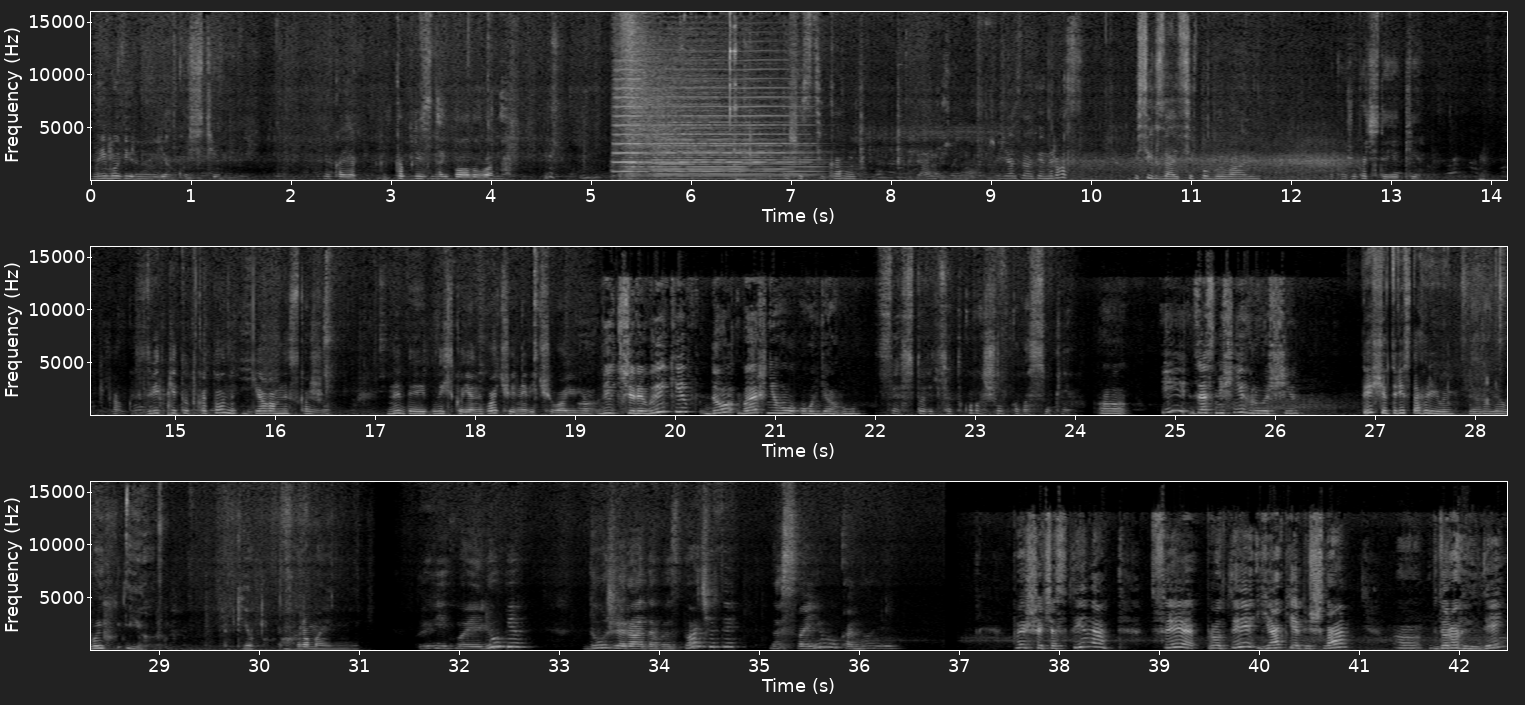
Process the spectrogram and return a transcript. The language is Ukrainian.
неймовірної якості. Яка як капризна і балована. Це щось цікаве. Що Я за один раз усіх зайців побиваю. Покажу, бачите, які. Так, звідки тут катон, я вам не скажу. Ніде і близько я не бачу і не відчуваю його. Від черевиків до верхнього одягу. Це 100% шовкова сукня. О, І за смішні гроші. 1300 гривень для рольових ігор. Такі огроменні. Привіт, мої любі! Дуже рада вас бачити на своєму каналі. Перша частина це про те, як я пішла е, в дорогий день,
